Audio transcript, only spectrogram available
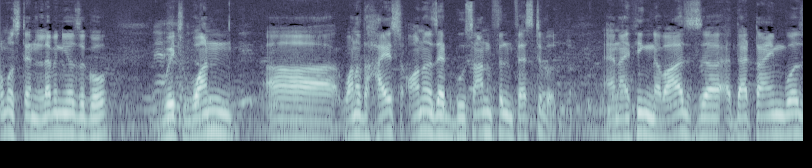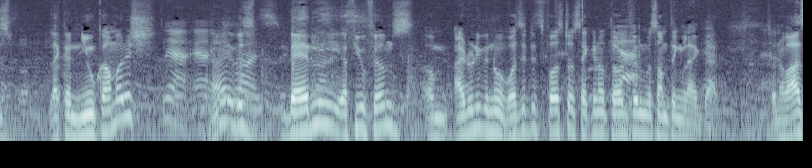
almost ten eleven years ago uh, one of the highest honors at Busan Film Festival. And I think Nawaz uh, at that time was like a newcomerish. Yeah, yeah, Uh, it was, was. barely a few films. Um, I don't even know. Was it his first or second or third Yeah. film or something like that? Yeah. So Nawaz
